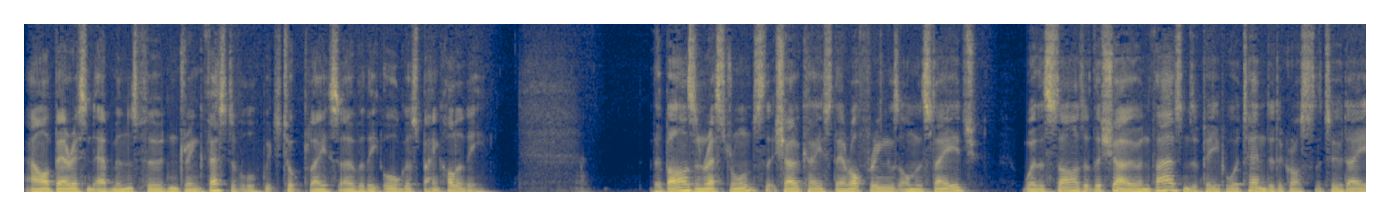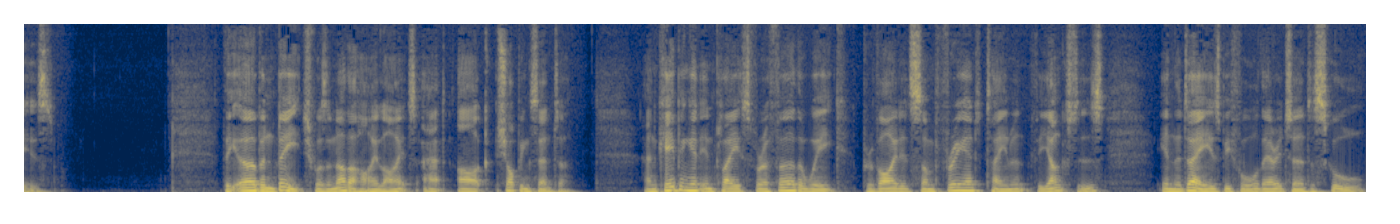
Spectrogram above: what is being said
Our Bury St Edmunds Food and Drink Festival, which took place over the August bank holiday. The bars and restaurants that showcased their offerings on the stage were the stars of the show, and thousands of people attended across the two days. The Urban Beach was another highlight at Arc Shopping Centre, and keeping it in place for a further week provided some free entertainment for youngsters in the days before their return to school.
